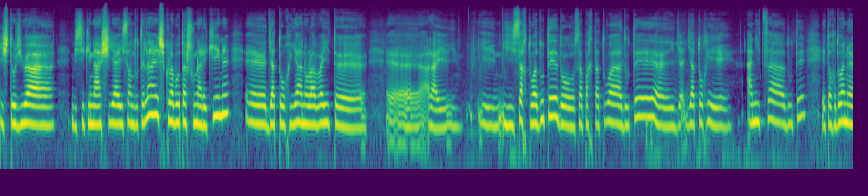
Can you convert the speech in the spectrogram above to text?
historioa bizikina hasia izan dutela, eskolabotasunarekin, e, jatorria nolabait e, e, ara, izartua dute, do zapartatua dute, e, jatorri anitza dute, eta orduan e,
